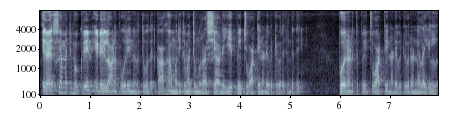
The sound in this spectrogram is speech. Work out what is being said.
ரஷ்யா மற்றும் உக்ரைன் இடையிலான போரை நிறுத்துவதற்காக அமெரிக்கா மற்றும் ரஷ்யா இடையே பேச்சுவார்த்தை நடைபெற்று வருகின்றது. போர் நிறுத்த பேச்சுவார்த்தை நடைபெற்று வரும் நிலையில்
